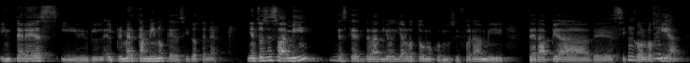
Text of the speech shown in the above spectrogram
interés y el primer camino que decidió tener. Y entonces eso a mí, es que de verdad yo ya lo tomo como si fuera mi terapia de psicología,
